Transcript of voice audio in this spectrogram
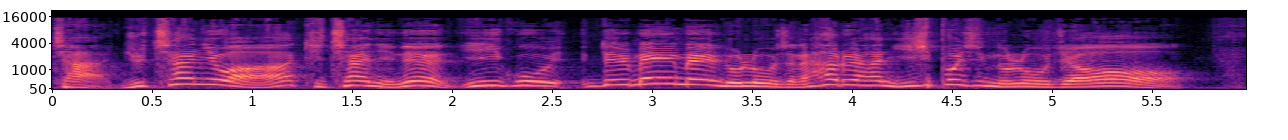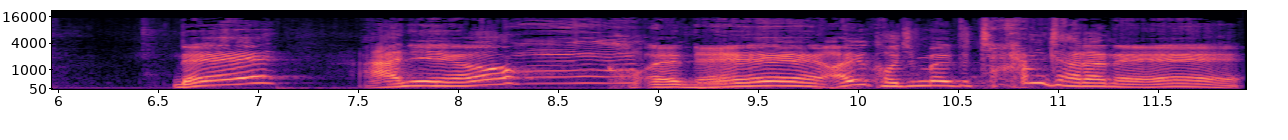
자, 유찬이와 기찬이는 이곳을 매일매일 놀러 오잖아요. 하루에 한 20번씩 놀러 오죠. 네? 아니에요? 거- 네. 아유, 거짓말도 참 잘하네.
